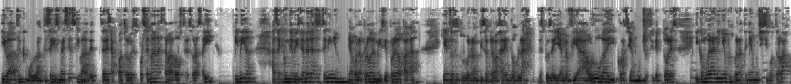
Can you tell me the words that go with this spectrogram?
iba, fui como durante seis meses, iba de tres a cuatro veces por semana, estaba dos, tres horas ahí, y me iba. Hasta que un día me dice, a ver, haz este niño. Y hago la prueba y me dice, prueba pagada. Y entonces, pues bueno, empiezo a trabajar en doblaje. Después de ahí ya me fui a Oruga y conocí a muchos directores. Y como era niño, pues bueno, tenía muchísimo trabajo.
